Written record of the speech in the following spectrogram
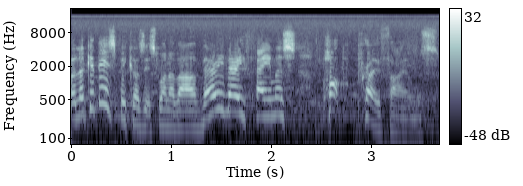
But look at this because it's one of our very, very famous pop profiles.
